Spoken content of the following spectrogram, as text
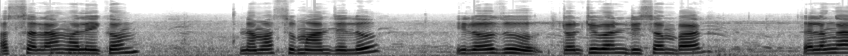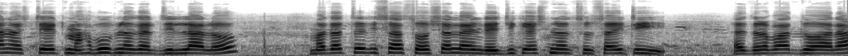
అస్సలం అయికం నమస్సుమాంజలు ఈరోజు twenty one December Telangana state Mahabubnagar జిల్లాలో mother Teresa social and educational society Hyderabad ద్వారా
